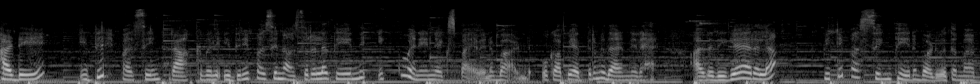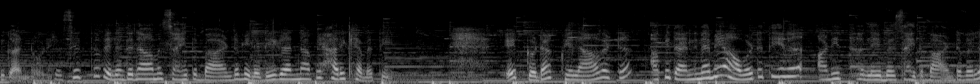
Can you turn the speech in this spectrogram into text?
කඩේ ඉදිරි පසින් රාක්කවල ඉදිරි පසින් අසුරල තියෙන්නේ ඉක්මනින් එක්ස්පය වෙන බාන්්ඩ ඕක අපි ඇතරම දන්නේ නැහැ. අද දිග ඇරලා පිටි පස්සෙන් තියෙන බඩුව තම අපි ගන්නඩෝට සිත්ත වෙළඳනාම සහිත බාණ්ඩ විලදී ගන්න අපි හරි කැමති. ඒත් ගොඩක් වෙලාවට අපි දැන්න නැමේ අවට තියෙන අනිත් ලේබල් සහිත බාණ්ඩවල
